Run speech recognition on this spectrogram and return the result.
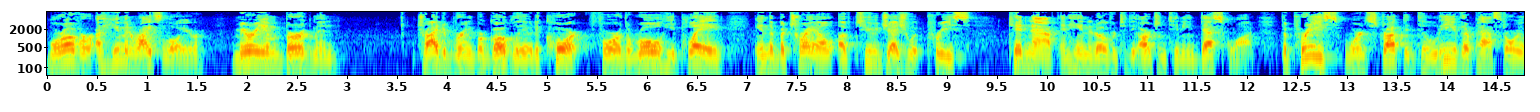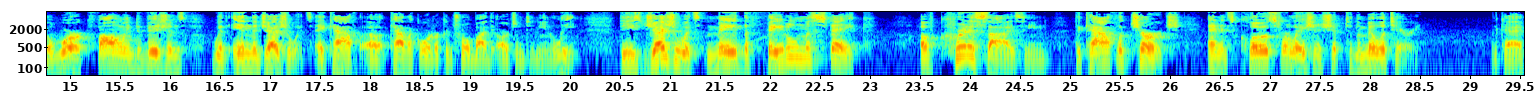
moreover, a human rights lawyer Miriam Bregman tried to bring Bergoglio to court for the role he played in the betrayal of two Jesuit priests kidnapped and handed over to the Argentinian death squad. The priests were instructed to leave their pastoral work following divisions within the Jesuits, a Catholic order controlled by the Argentinian elite. These Jesuits made the fatal mistake of criticizing the Catholic Church and its close relationship to the military. Okay?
